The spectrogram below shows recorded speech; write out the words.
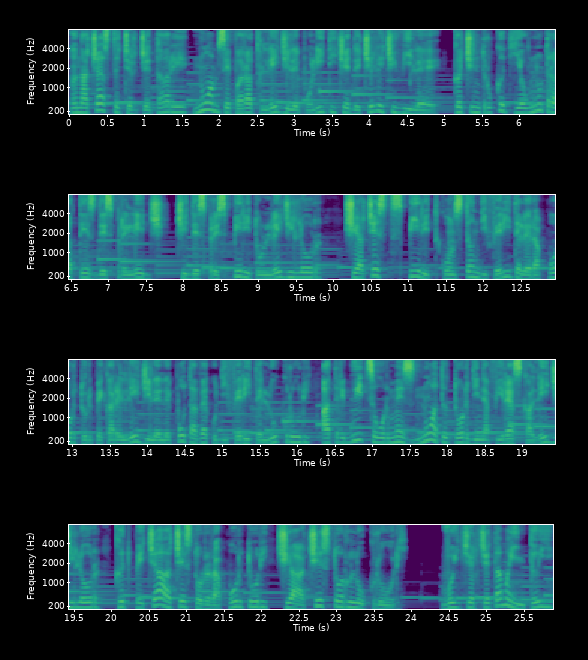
În această cercetare nu am separat legile politice de cele civile, căci întrucât eu nu tratez despre legi, ci despre spiritul legilor, și acest spirit constă în diferitele raporturi pe care legile le pot avea cu diferite lucruri, a trebuit să urmez nu atât ordinea firească a legilor, cât pe cea a acestor raporturi și a acestor lucruri. Voi cerceta mai întâi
